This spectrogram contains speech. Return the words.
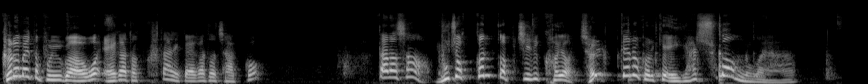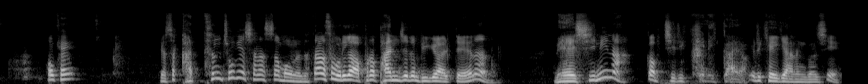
그럼에도 불구하고 애가 더 크다니까 애가 더 작고. 따라서 무조건 껍질이 커요. 절대로 그렇게 얘기할 수가 없는 거야. 오케이? 그래서 같은 족에서나 써먹는다. 따라서 우리가 앞으로 반지름 비교할 때에는 내신이나 껍질이 크니까요. 이렇게 얘기하는 거지.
